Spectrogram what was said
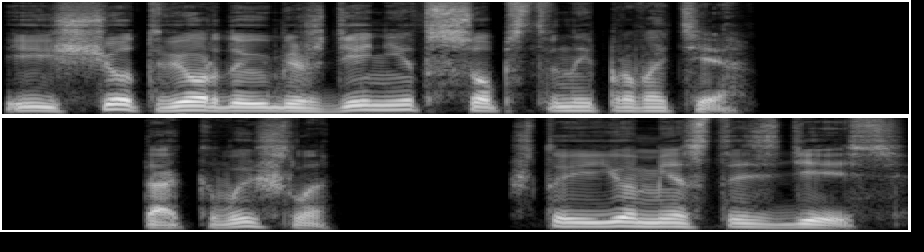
и еще твердое убеждение в собственной правоте. Так вышло, что ее место здесь,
